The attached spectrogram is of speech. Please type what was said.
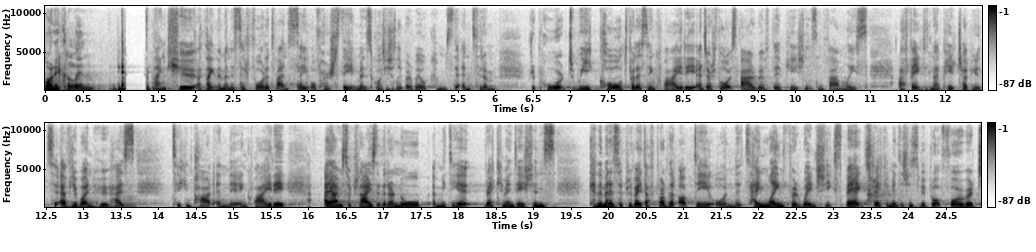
Monica Lynn. Thank you. I thank the Minister for advance sight of her statement. Scottish Labour welcomes the interim report. We called for this inquiry and our thoughts are with the patients and families affected and I pay tribute to everyone who has taken part in the inquiry. I am surprised that there are no immediate recommendations. Can the Minister provide a further update on the timeline for when she expects recommendations to be brought forward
